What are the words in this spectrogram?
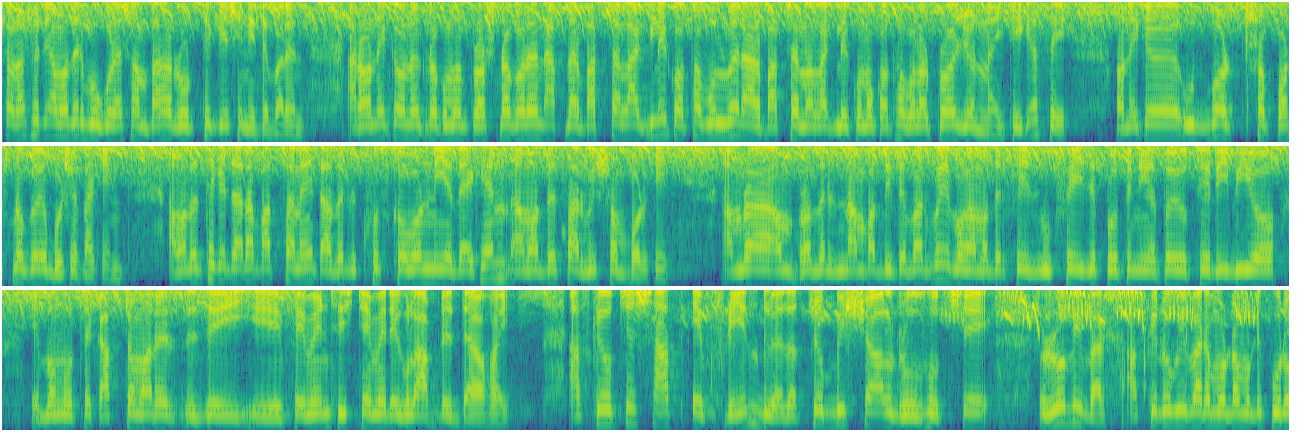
সরাসরি আমাদের বগুড়া সান্তাহার রোড থেকে এসে নিতে পারেন। আর অনেকে অনেক রকমের প্রশ্ন করেন, আপনার বাচ্চা লাগলে কথা বলবেন আর বাচ্চা না লাগলে কোনো কথা বলার প্রয়োজন নাই, ঠিক আছে? অনেকে উদ্ভট সব প্রশ্ন করে বসে থাকেন। আমাদের থেকে যারা বাচ্চা নেয়, তাদের খোঁজ নিয়ে দেখেন আমাদের সার্ভিস সম্পর্কে। আমরা আপনাদের নাম্বার দিতে পারব এবং আমাদের ফেসবুক পেজে প্রতিনিয়ত হচ্ছে রিভিউ এবং হচ্ছে কাস্টমারের যেই পেমেন্ট সিস্টেমের এগুলো আপডেট দেওয়া হয়। আজকে হচ্ছে সাত এপ্রিল দু হাজার চব্বিশ সাল, রোজ হচ্ছে রবিবার। আজকে রবিবারে মোটামুটি পুরো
